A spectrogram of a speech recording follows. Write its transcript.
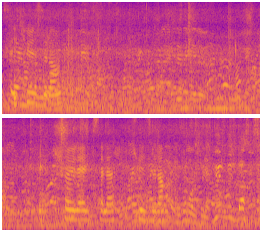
İşte 200 lira. Şöyle elbiseler 200 lira. Gündüz baskısı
